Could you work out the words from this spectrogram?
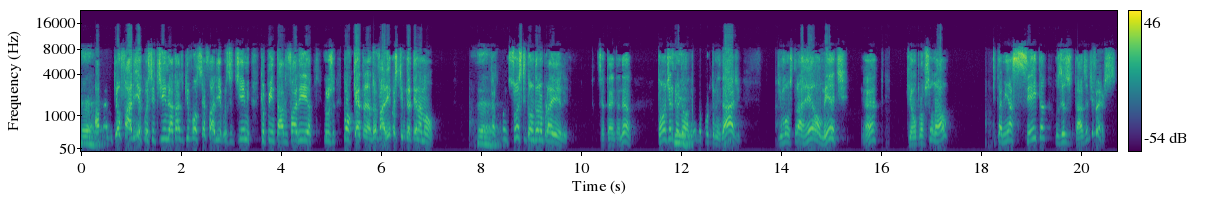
É. Atrás do que eu faria com esse time, atrás do que você faria com esse time, que o Pintado faria, que qualquer treinador faria com esse time que ele tem na mão. É. As condições que estão dando para ele. Você está entendendo? Então, onde ele Sim. perdeu uma grande oportunidade de mostrar realmente né, que é um profissional que também aceita os resultados adversos.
